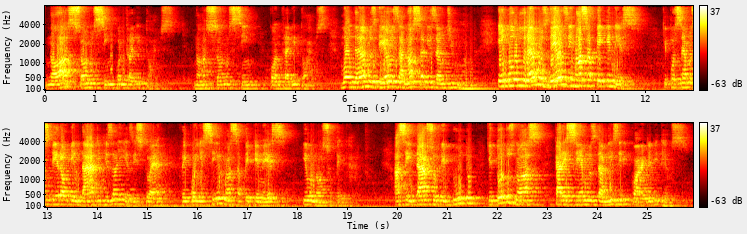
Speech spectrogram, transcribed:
Nós somos sim contraditórios. Nós somos sim contraditórios. Moldamos Deus a nossa visão de mundo. Emolduramos Deus em nossa pequenez. Que possamos ter a humildade de Isaías, isto é, reconhecer nossa pequenez e o nosso pecado. Aceitar, sobretudo, que todos nós carecemos da misericórdia de Deus.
